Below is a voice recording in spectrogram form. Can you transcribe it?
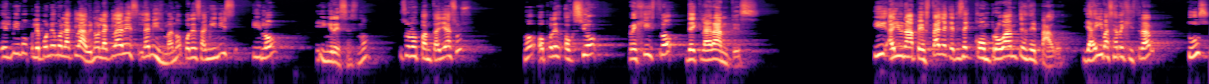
el mismo le ponemos la clave, ¿no? La clave es la misma, ¿no? Pones a minis y lo ingresas, ¿no? Son los pantallazos o pones opción registro declarantes. Y hay una pestaña que dice comprobantes de pago. Y ahí vas a registrar tus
